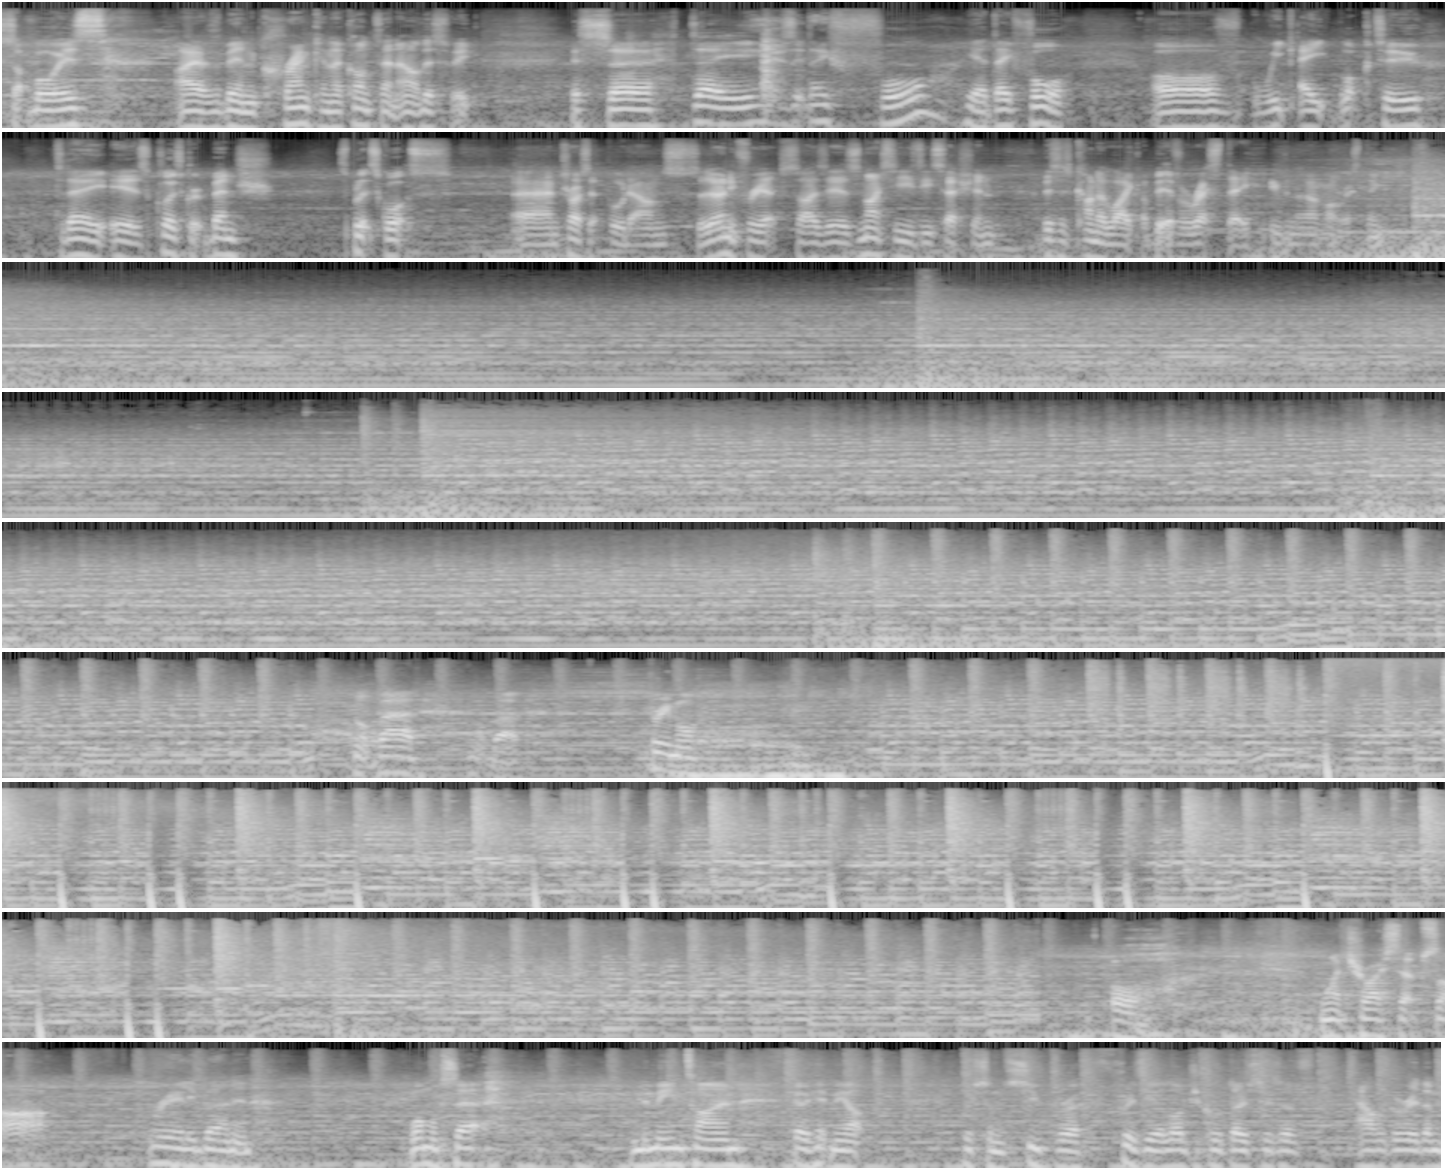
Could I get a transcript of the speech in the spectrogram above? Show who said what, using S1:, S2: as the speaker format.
S1: Sup boys? I have been cranking the content out this week. It's uh, day, is it day four? Yeah, day four of week eight, block two. Today is close grip bench, split squats, and tricep pull downs. So only three exercises, nice easy session. This is kind of like a bit of a rest day, even though I'm not resting. Not bad, not bad. Three more. Oh, my triceps are really burning. One more set. In the meantime, go hit me up with some super physiological doses of algorithm.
